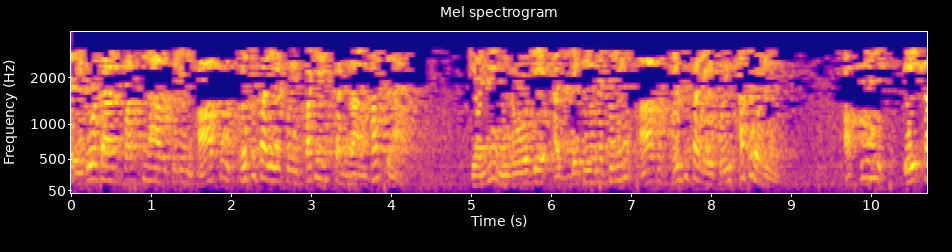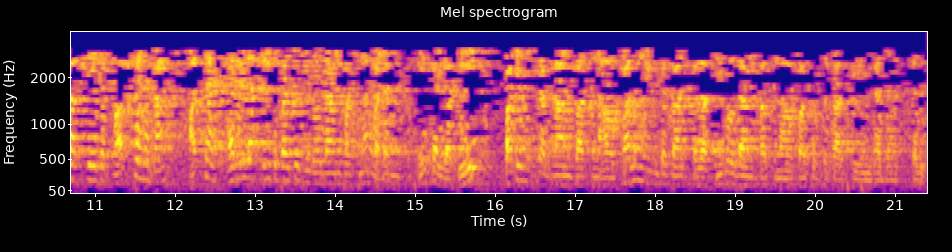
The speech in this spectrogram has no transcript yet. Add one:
නිරෝධාන පස්සනාව තුළින් ආපු ප්‍රතිඵලයකයි පටිච්චසමුප්පාදාන පස්සනාව. කියන්නේ නිරෝධයේ අධ්‍යක්ීම තුනේ ආප ප්‍රතිඵලයකයි අතහැරීම. අපි ඒකත්වයට පත් වෙනකම් අත ඇරලා ඊට පස්සේ නිරෝධාන පස්සන වඩන්න. ඒකයි අපි පටිච්චසමුප්පාදන පස්සනාව පළමුවෙන් ප්‍රකාශ කළ නිරෝධාන පස්සනාව පසු ප්‍රකාශ කිරීම අදහස් කළේ.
